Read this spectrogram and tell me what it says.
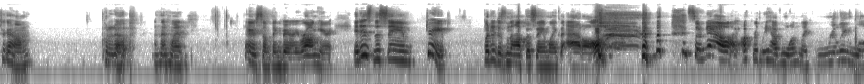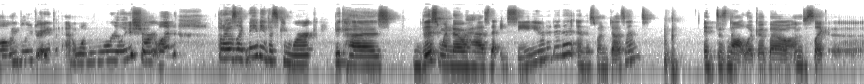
took it home, put it up, and then went, there's something very wrong here. It is the same drape, but it is not the same length at all. so now I awkwardly have one like really long blue drape and one really short one. But I was like, maybe this can work because this window has the AC unit in it and this one doesn't. It does not look good though. I'm just like, not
